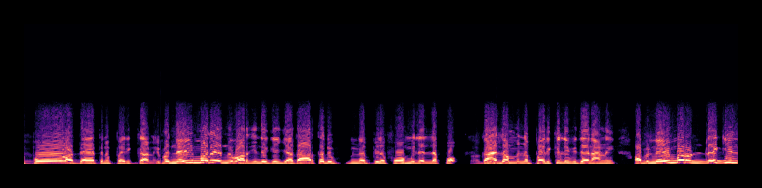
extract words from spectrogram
എപ്പോഴും അദ്ദേഹത്തിന് പരിക്കാണ്. ഇപ്പൊ നെയ്മർ എന്ന് പറഞ്ഞിട്ടുണ്ടെങ്കിൽ യഥാർത്ഥ ഒരു പിന്നെ പിന്നെ ഫോമിലല്ല ഇപ്പൊ. കാരണം പിന്നെ പരിക്കലിന് വിധേയനാണ്. അപ്പൊ നെയ്മർ ഉണ്ടെങ്കിൽ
